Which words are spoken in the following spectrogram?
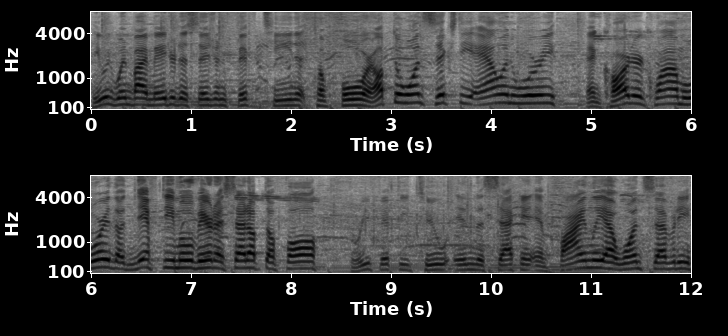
He would win by major decision 15 to 4. Up to 160, Alan Worry and Carter Kwamuri. The nifty move here to set up the fall. 352 in the second. And finally at 170,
